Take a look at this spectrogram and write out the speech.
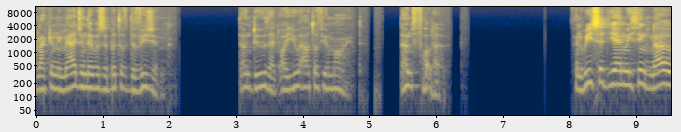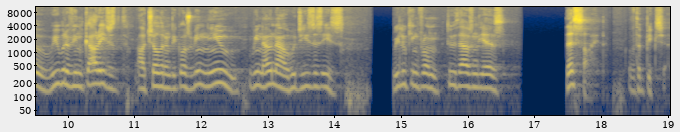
And I can imagine there was a bit of division. Don't do that. Are you out of your mind? Don't follow. And we sit here and we think, no, we would have encouraged our children because we knew, we know now who Jesus is. We're looking from 2,000 years this side of the picture.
